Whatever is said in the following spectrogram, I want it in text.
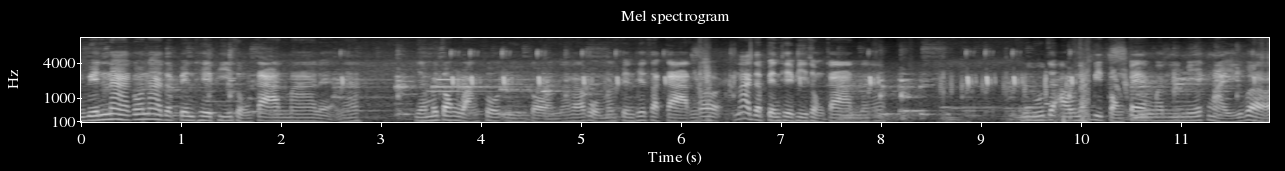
อีเวนต์หน้าก็น่าจะเป็นเทพีสงการมาแหละนะ ยังไม่ต้องหวังตัวอื่นก่อนนะครับผมมันเป็นเทศกาลก็น่าจะเป็นเทพีสงการนะครัไม่รู้จะเอานักบิดต่องแป้งมารีเมคใหม่หรือเปล่า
